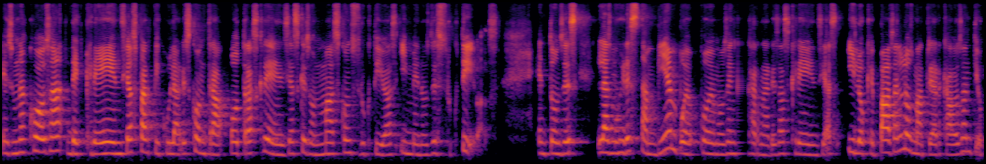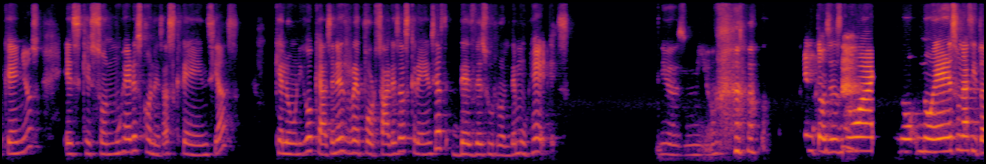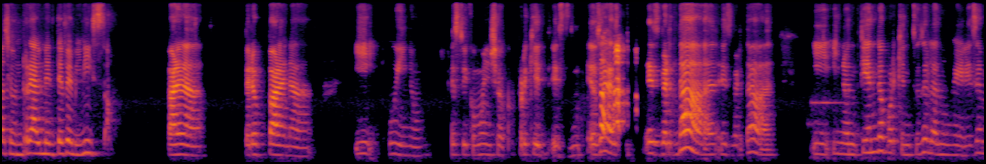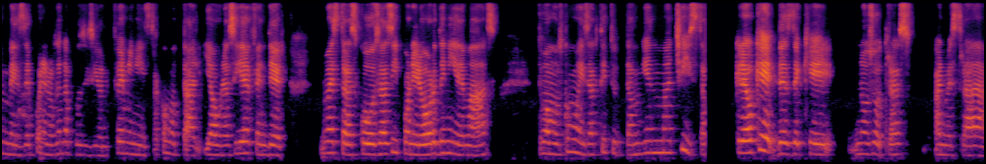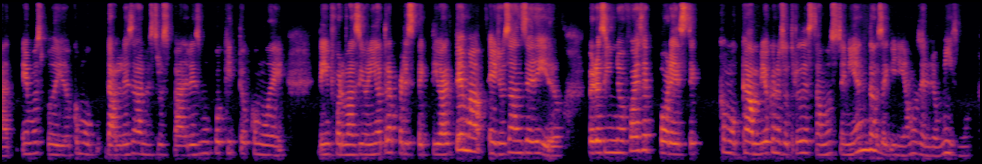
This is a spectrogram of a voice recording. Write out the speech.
es una cosa de creencias particulares contra otras creencias que son más constructivas y menos destructivas. Entonces, las mujeres también podemos encarnar esas creencias y lo que pasa en los matriarcados antioqueños es que son mujeres con esas creencias que lo único que hacen es reforzar esas creencias desde su rol de mujeres. Dios mío. Entonces no, hay, no, no es una situación realmente feminista. Para nada, pero para nada. Y, uy, no, estoy como en shock porque es, o sea, es, verdad, es verdad. Y, y, no entiendo por qué entonces las mujeres, en vez de ponernos en la posición feminista como tal y aún así defender nuestras cosas y poner orden y demás, tomamos como esa actitud también machista. Creo que desde que nosotras a nuestra edad hemos podido como darles a nuestros padres un poquito como de, de información y otra perspectiva al tema, ellos han cedido. Pero si no fuese por este como cambio que nosotros estamos teniendo, seguiríamos en lo mismo.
